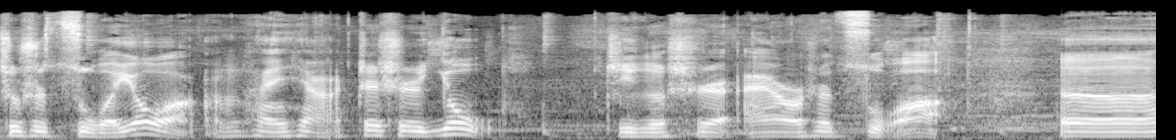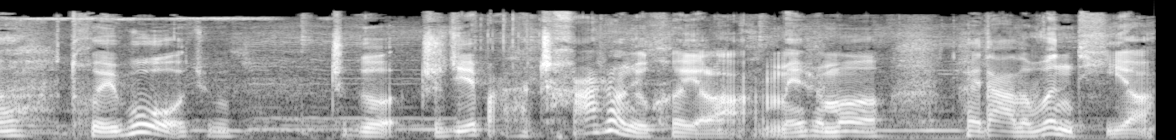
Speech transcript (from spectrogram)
就是左右啊。我们看一下，这是右，这个是 L 是左，呃，腿部就这个直接把它插上就可以了，没什么太大的问题啊。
